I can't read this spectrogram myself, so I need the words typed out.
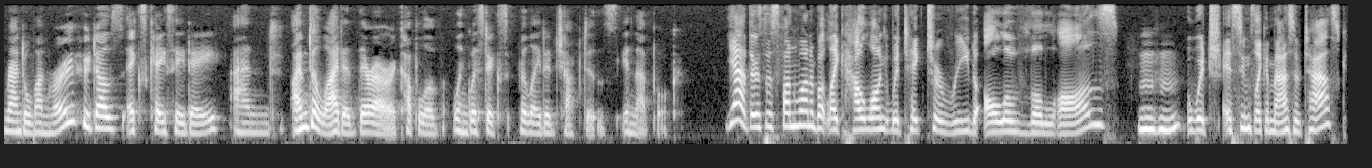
Randall Munroe, who does XKCD, and I'm delighted there are a couple of linguistics related chapters in that book. Yeah, there's this fun one about like how long it would take to read all of the laws, Mm-hmm. which it seems like a massive task.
